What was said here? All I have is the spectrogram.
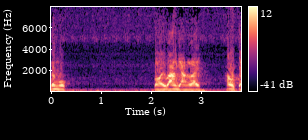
สงบปล่อยวางอย่างไร เข้าใจ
